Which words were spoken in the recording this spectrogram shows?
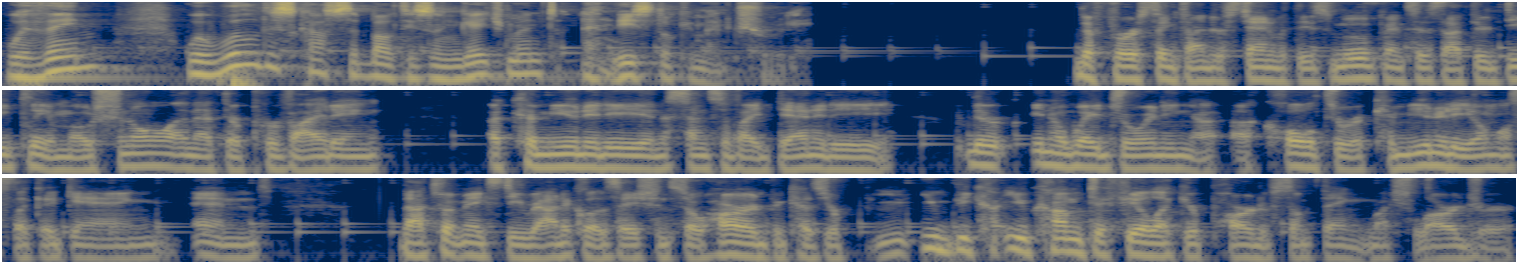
With him, we will discuss about his engagement and this documentary the first thing to understand with these movements is that they're deeply emotional and that they're providing a community and a sense of identity. They're in a way joining a, a cult or a community, almost like a gang. And that's what makes de-radicalization so hard because you're you, you become you come to feel like you're part of something much larger.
